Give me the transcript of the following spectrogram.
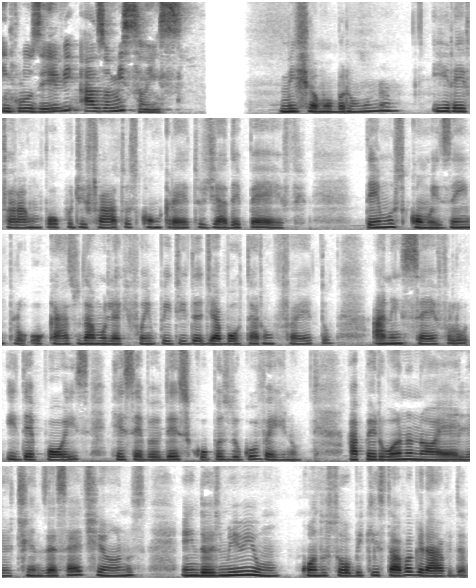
inclusive as omissões. Me chamo Bruna irei falar um pouco de fatos concretos de ADPF. Temos como exemplo o caso da mulher que foi impedida de abortar um feto anencéfalo e depois recebeu desculpas do governo. A peruana Noélia tinha 17 anos em 2001, quando soube que estava grávida.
